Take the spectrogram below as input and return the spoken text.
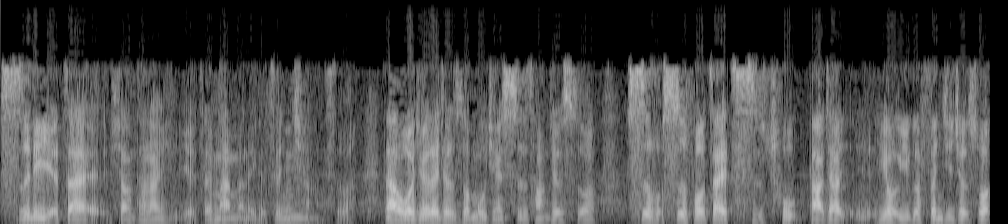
实力也在相当于也在慢慢的一个增强，嗯是吧？当然，我觉得就是说，目前市场就是说，是否是否在此处大家有一个分歧，就是说，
